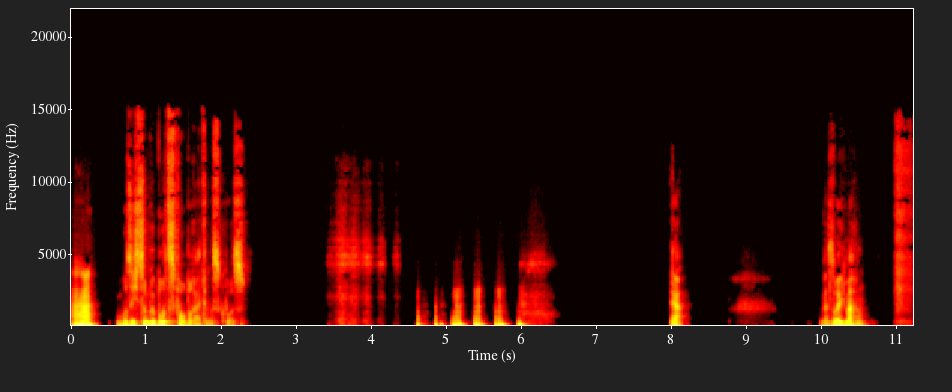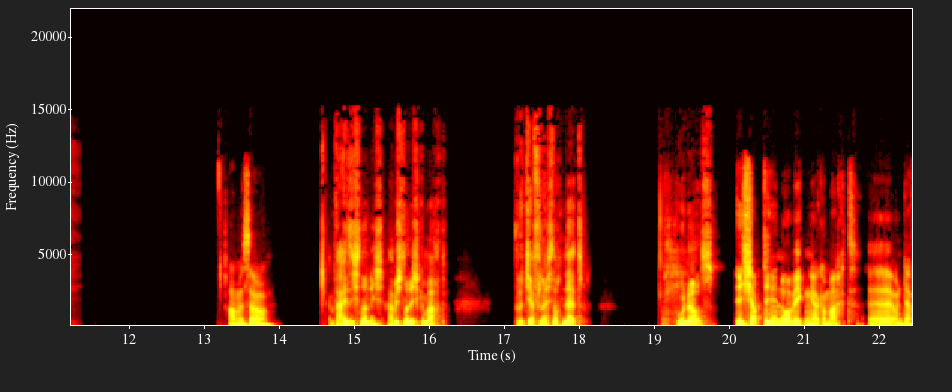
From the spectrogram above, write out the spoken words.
Aha. muss ich zum Geburtsvorbereitungskurs. ja. Was soll ich machen? Arme Sau. Weiß ich noch nicht, habe ich noch nicht gemacht. Wird ja vielleicht auch nett. Who knows? Ich habe den in Norwegen ja gemacht äh, und der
